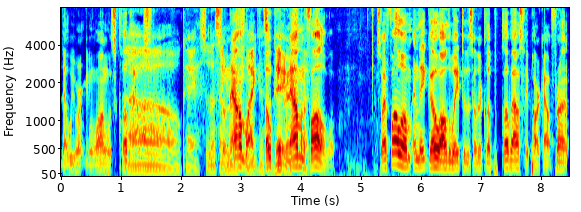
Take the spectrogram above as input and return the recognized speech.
that we weren't getting along with Clubhouse. Oh, okay. So that's like so now I'm flag. like, That's okay, now I'm going to flag. follow them. So I follow them, and they go all the way to this other club's clubhouse. They park out front.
